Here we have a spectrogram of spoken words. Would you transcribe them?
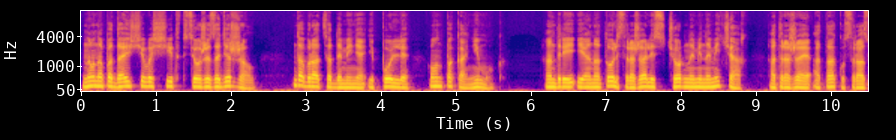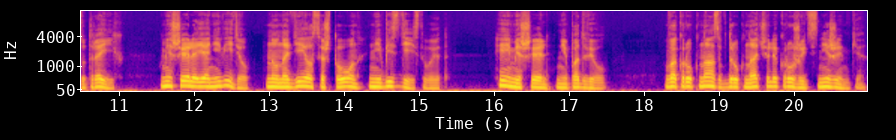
Но нападающего щит все же задержал. Добраться до меня и Полли он пока не мог. Андрей и Анатоль сражались с черными на мечах, отражая атаку сразу троих. Мишеля я не видел, но надеялся, что он не бездействует. И Мишель не подвел. Вокруг нас вдруг начали кружить снежинки.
